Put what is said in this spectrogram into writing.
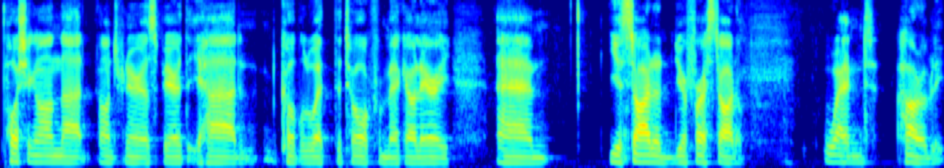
pushing on that entrepreneurial spirit that you had, coupled with the talk from Mick O'Leary, um, you started your first startup. Went horribly.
